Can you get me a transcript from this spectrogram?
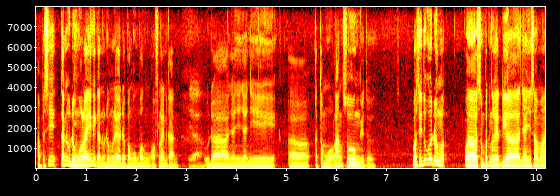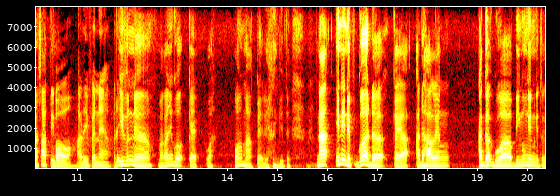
apa sih? Kan udah mulai ini kan, udah mulai ada panggung-panggung offline kan. Iya. Udah nyanyi-nyanyi eh, ketemu langsung gitu. Pas itu gue udah eh, sempet ngeliat dia nyanyi sama Satin. Oh, ada eventnya ya? Ada eventnya, makanya gue kayak wah, oh make dia gitu. Nah ini nih, gue ada kayak ada hal yang agak gue bingungin gitu.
